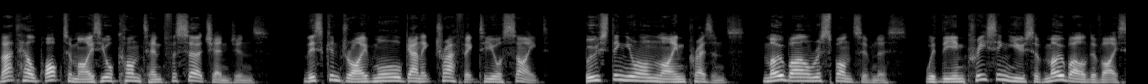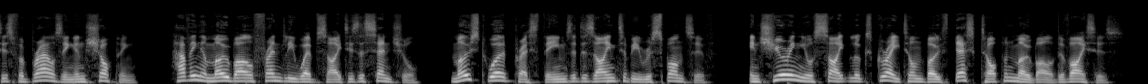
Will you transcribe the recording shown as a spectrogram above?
that help optimize your content for search engines. This can drive more organic traffic to your site, boosting your online presence. Mobile responsiveness. With the increasing use of mobile devices for browsing and shopping, Having a mobile friendly website is essential. Most WordPress themes are designed to be responsive, ensuring your site looks great on both desktop and mobile devices.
